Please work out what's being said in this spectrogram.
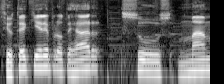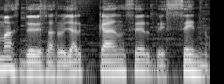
Si usted quiere proteger sus mamas de desarrollar cáncer de seno,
